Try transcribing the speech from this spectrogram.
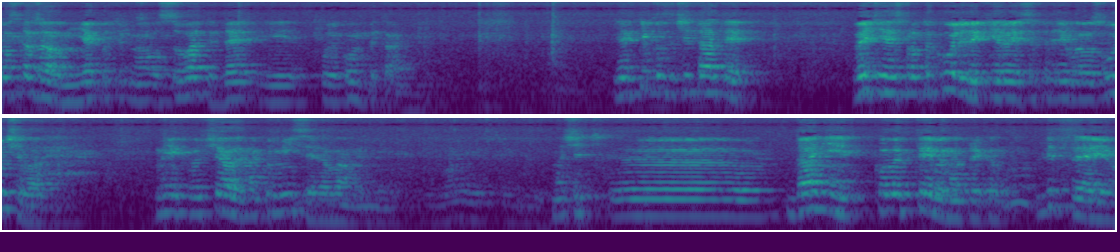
розказала мені, як потрібно голосувати, де і по якому питанню. Я хотів би зачитати витяги з протоколів, які Раїса Петрівна озвучила. Ми їх вивчали на комісії регламентній. Значить, е, дані колективи, наприклад, ліцею,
